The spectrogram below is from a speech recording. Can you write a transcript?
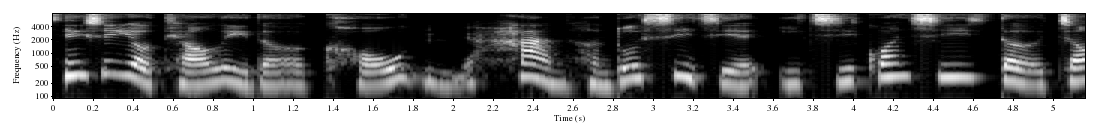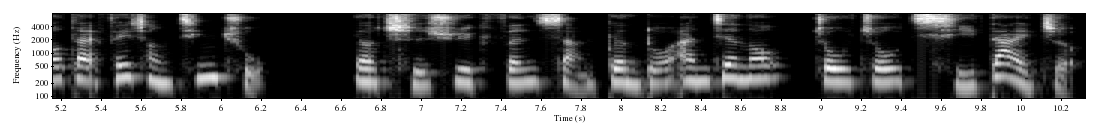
清晰有条理的口语和很多细节以及关系的交代非常清楚，要持续分享更多案件哦，周周期待着。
